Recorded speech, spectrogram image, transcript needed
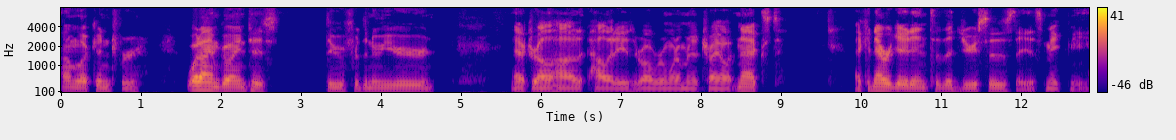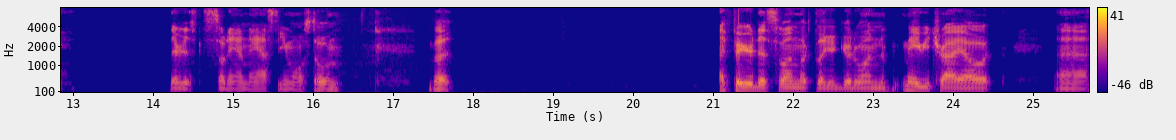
I'm looking for what I'm going to do for the new year after all the holidays are over and what I'm going to try out next. I could never get into the juices. They just make me, they're just so damn nasty, most of them. But I figured this one looked like a good one to maybe try out. Uh,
